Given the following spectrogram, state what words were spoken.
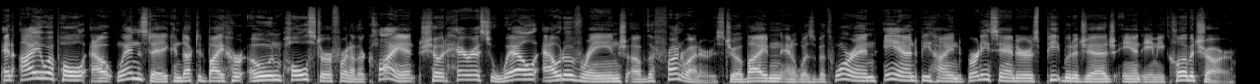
an Iowa poll out Wednesday, conducted by her own pollster for another client, showed Harris well out of range of the frontrunners, Joe Biden and Elizabeth Warren, and behind Bernie Sanders, Pete Buttigieg, and Amy Klobuchar.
